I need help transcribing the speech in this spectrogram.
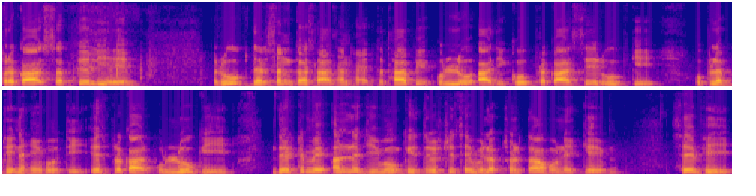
प्रकाश सबके लिए रूप दर्शन का साधन है, तथापि उल्लू आदि को प्रकाश से रूप की उपलब्धि नहीं होती। इस प्रकार उल्लू की दृष्टि में अन्य जीवों की दृष्टि से विलक्षणता होने के से भी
